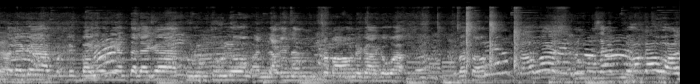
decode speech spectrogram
talaga, pag nagbayan yan talaga, tulong-tulong, ang laki ng trabaho na gagawa. Diba to? Kawan! Anong masabi mo kagawan?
